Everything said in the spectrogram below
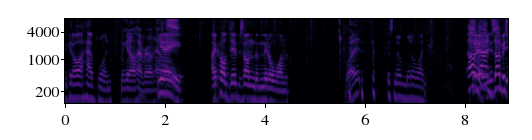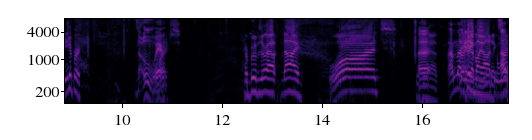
We could all have one. We can all have our own house. Yay! I call dibs on the middle one. What? There's no middle one. Oh Yeah, god, zombie See? stripper. Oh, where? What? Her boobs are out. Die. What? What Uh, have? I'm not Right. gonna. Antibiotics. I'm,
